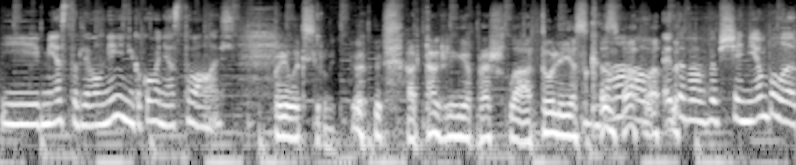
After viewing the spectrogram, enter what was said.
и места для волнения никакого не оставалось. Порелаксировать. А так ли я прошла, а то ли я сказала. Да, этого вообще не было.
